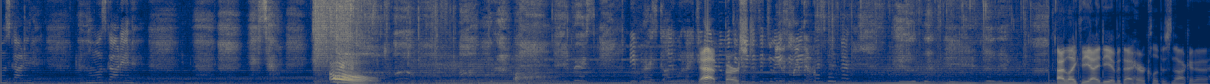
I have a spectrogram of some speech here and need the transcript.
Almost got it. I almost got it. It's, Oh! it burst. It burst. God, what do I do? That I don't know what to burst. I like the idea, but that hair clip is not gonna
